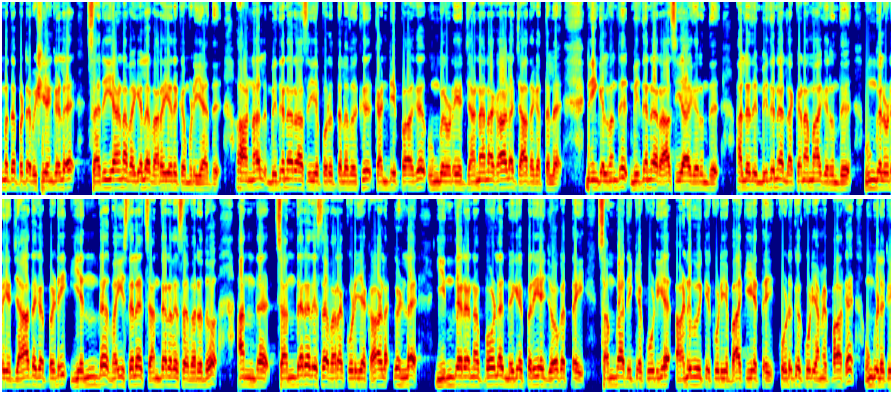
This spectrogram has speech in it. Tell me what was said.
சம்பந்தப்பட்ட விஷயங்களை சரியான வகையில் வரையறுக்க முடியாது. ஆனால் மிதன ராசியை பொறுத்தளவுக்கு கண்டிப்பாக உங்களுடைய ஜனனகால ஜாதகத்தில் நீங்கள் வந்து மிதன ராசியாக இருந்து அல்லது மிதன லக்கணமாக இருந்து உங்களுடைய ஜாதகப்படி எந்த வயசில் சந்திரதசை வருதோ அந்த சந்திரதசை வரக்கூடிய காலங்களில் இந்திரனை போல மிகப்பெரிய யோகத்தை சம்பாதிக்கக்கூடிய அனுபவிக்கக்கூடிய பாக்கியத்தை கொடுக்கக்கூடிய அமைப்பாக உங்களுக்கு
